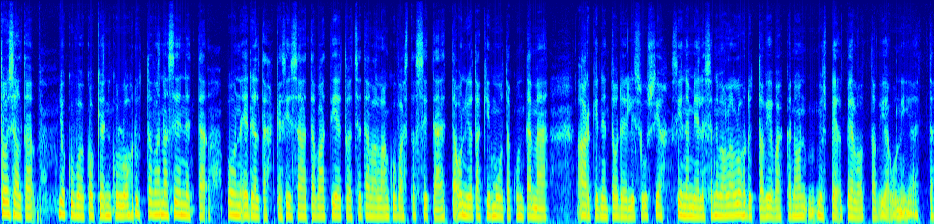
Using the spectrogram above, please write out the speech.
Toisaalta joku voi kokea niin kuin lohduttavana sen, että on edeltä käsin saatavaa tietoa, että se tavallaan kuvasta sitä, että on jotakin muuta kuin tämä arkinen todellisuus. Ja siinä mielessä ne voi olla lohduttavia, vaikka ne on myös pelottavia unia. Että,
